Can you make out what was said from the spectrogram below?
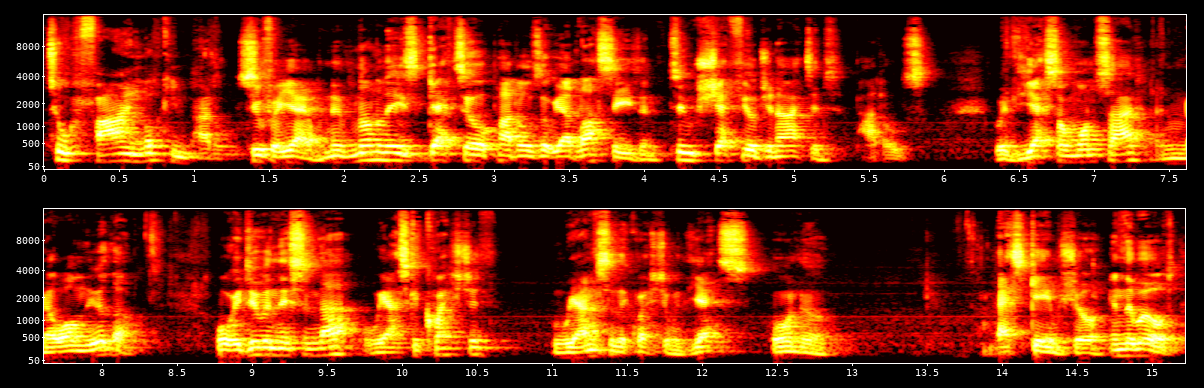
Two fine looking paddles. Two for yeah, none of these ghetto paddles that we had last season. Two Sheffield United paddles with yes on one side and no on the other. What we do in this and that, we ask a question, we answer the question with yes or no. Best game show in the world,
